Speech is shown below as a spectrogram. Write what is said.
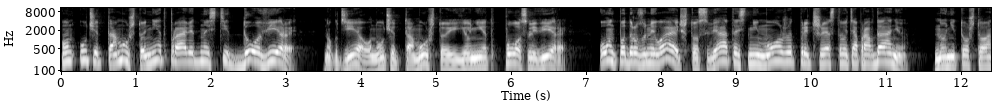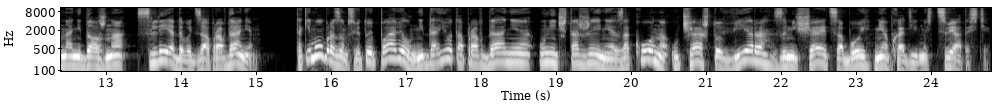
Он учит тому, что нет праведности до веры. Но где он учит тому, что ее нет после веры? Он подразумевает, что святость не может предшествовать оправданию, но не то, что она не должна следовать за оправданием. Таким образом, святой Павел не дает оправдания уничтожения закона, уча, что вера замещает собой необходимость святости.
